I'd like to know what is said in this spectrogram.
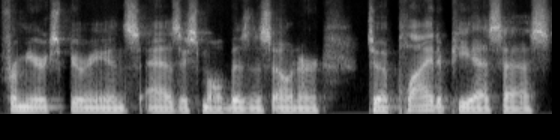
from your experience as a small business owner to apply to PSS?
